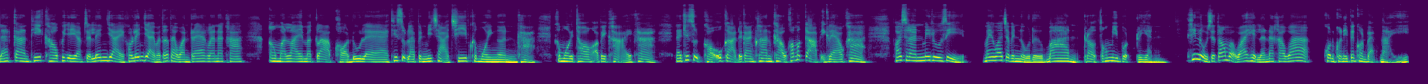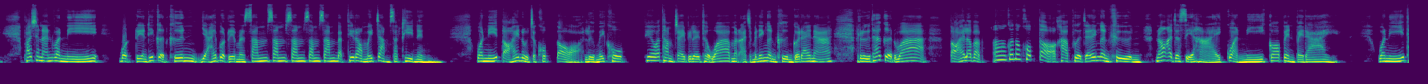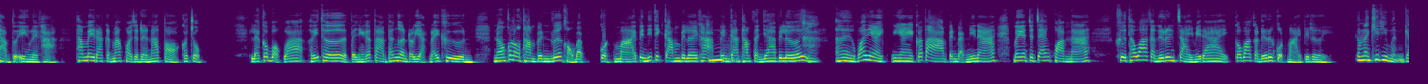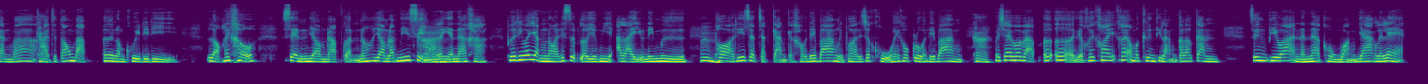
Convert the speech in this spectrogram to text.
และการที่เขาพยายามจะเล่นใหญ่เขาเล่นใหญ่มาตั้งแต่วันแรกแล้วนะคะ เอามาไล่มากราบขอดูแล ที่สุดแล้วเป็นมิจฉาชีพขโมยเงินค่ะ ขโมยทองเอาไปขายค่ะ และที่สุดขอโอกาสโดยการคลานเข่าเข้ามากราบอีกแล้วค่ะ เพราะฉะนั้นไม่รู้สิไม่ว่าจะเป็นหนูหรือบ้าน เราต้องมีบทเรียน ที่หนูจะต้องแบบว่าเห็นแล้วนะคะว่า คนคนนี้เป็นคนแบบไหน เพราะฉะนั้นวันนี้บทเรียนที่เกิดขึ้น อย่าให้บทเรียนมันซ้ำซ้ำซ้ำซ้ำซ้ำแบบที่เราไม่จำสักทีหนึ่งวันนี้ต่อให้หนูจะคบต่อหรือไม่คบ พี่ว่าทำใจไปเลยเถอะว่ามันอาจจะไม่ได้เงินคืนก็ได้นะ หรือถ้าเกิดว่าต่อให้เราแบบเออก็ต้องคบต่อค่ะเผื่อจะได้เงินคืน น้องอาจจะเสียหายกว่านี้ก็เป็นไปได้ วันนี้ถามตัวเองเลยค่ะ ถ้าไม่รักกันมากพอจะเดินหน้าต่อก็จบ แล้วก็บอกว่าเฮ้ยเธอ แต่ยังก็ตามถ้าเงินเราอยากได้คืน น้องก็ลองทำเป็นเรื่องของแบบกฎหมายเป็นนิติกรรมไปเลยค่ะอืมเป็นการทำสัญญาไปเลยค่ะเออว่ายังไงยังไงก็ตามเป็นแบบนี้นะ ไม่งั้นจะแจ้งความนะ คือถ้าว่ากันด้วยเรื่องใจไม่ได้ ก็ว่ากันด้วยเรื่องกฎหมายไปเลย กำลังคิดอยู่เหมือนกันว่าค่ะอาจจะต้องแบบเออลองคุยดีๆ หลอกให้เขาเซ็นยอมรับก่อนเนาะยอมรับหนี้สินค่ะอะไรเงี้ยนะคะ เพื่อที่ว่าอย่างน้อยที่สุดเรายังมีอะไรอยู่ในมืออมพอที่จะจัดการกับเขาได้บ้าง หรือพอที่จะขู่ให้เขากลัวได้บ้างค่ะไม่ใช่ว่าแบบเออเออเดี๋ยวค่อยๆค่อยเอามาคืนทีหลังก็แล้วกัน ซึ่งพี่ว่าอันนั้นน่ะคงหวังยากแล้วแหละ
